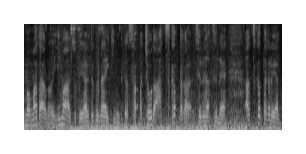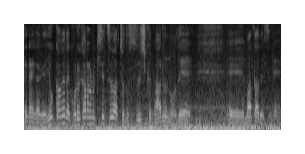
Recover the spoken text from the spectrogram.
まあ、まだあの今はちょっとやりたくない気分というかさちょうど暑かったからですね夏ね。暑かったからやってないだけでよく考えたらこれからの季節はちょっと涼しくなるので、えー、またですね、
